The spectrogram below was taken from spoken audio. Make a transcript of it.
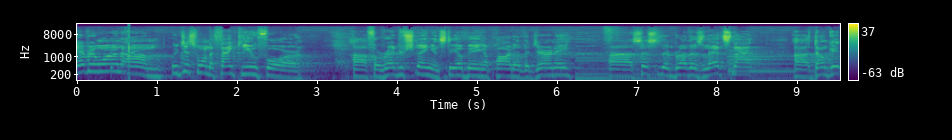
Everyone, um, we just want to thank you for uh, for registering and still being a part of the journey. Uh, sisters and brothers, let's not uh, don't get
